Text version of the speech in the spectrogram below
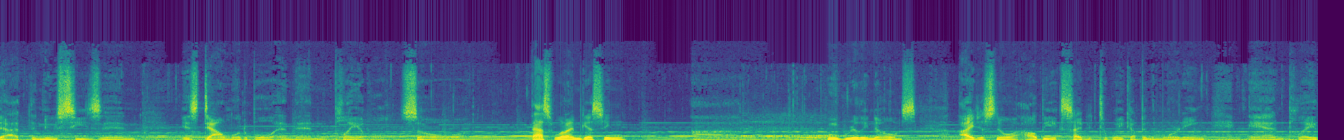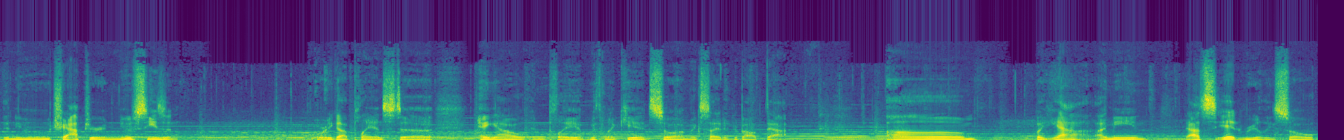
that the new season is downloadable and then playable. So that's what I'm guessing. Uh, who really knows? I just know I'll be excited to wake up in the morning and play the new chapter and new season. Already got plans to hang out and play it with my kids, so I'm excited about that. Um, but yeah, I mean, that's it really. So,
